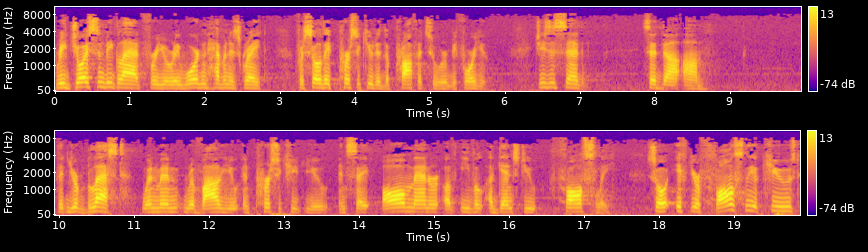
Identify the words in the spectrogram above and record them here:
Rejoice and be glad, for your reward in heaven is great, for so they persecuted the prophets who were before you. Jesus said, said uh, um, that you're blessed when men revile you and persecute you and say all manner of evil against you falsely. So if you're falsely accused,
